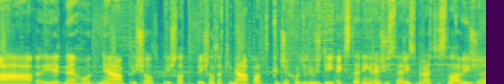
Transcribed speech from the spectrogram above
a jedného dňa prišiel, prišiel, prišiel taký nápad, keďže chodili vždy externí režiséri z Bratislavy, že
